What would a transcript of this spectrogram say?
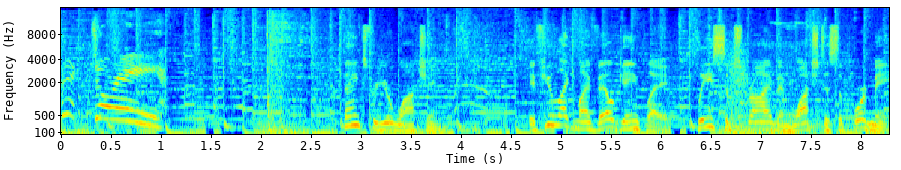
Victory! Thanks for your watching. If you like my Vale gameplay, please subscribe and watch to support me.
